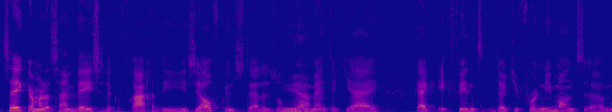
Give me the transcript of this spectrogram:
Zeker, maar dat zijn wezenlijke vragen die je zelf kunt stellen. Dus op het Ja. moment dat jij... Kijk, ik vind dat je voor niemand ehm,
